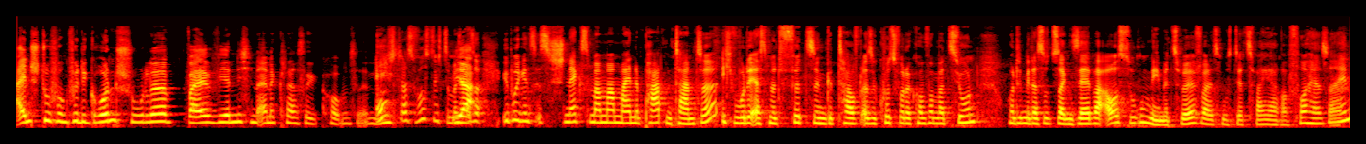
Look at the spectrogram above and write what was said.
Einstufung für die Grundschule, weil wir nicht in eine Klasse gekommen sind. Echt? Das wusste ich zum Beispiel. Ja. Also, übrigens ist Schnecks Mama meine Patentante. Ich wurde erst mit 14 getauft, also kurz vor der Konfirmation. Wollte mir das sozusagen selber aussuchen. Nee, mit 12, weil es musste ja zwei Jahre vorher sein.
